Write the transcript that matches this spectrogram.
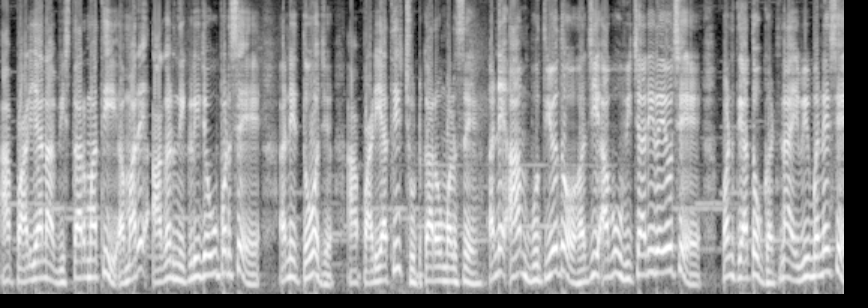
આ પાળિયાના વિસ્તારમાંથી અમારે આગળ નીકળી જવું પડશે અને તો જ આ પાળિયાથી છુટકારો મળશે. અને આમ ભૂતિયો તો હજી આવું વિચારી રહ્યો છે, પણ ત્યાં તો ઘટના એવી બને છે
